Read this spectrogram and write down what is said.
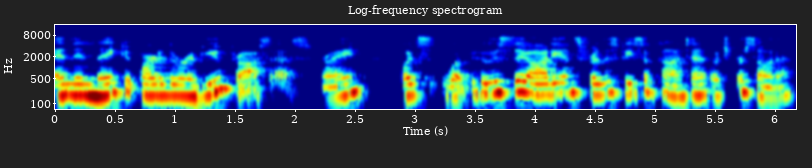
and then make it part of the review process, right? What's what who's the audience for this piece of content, which persona?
